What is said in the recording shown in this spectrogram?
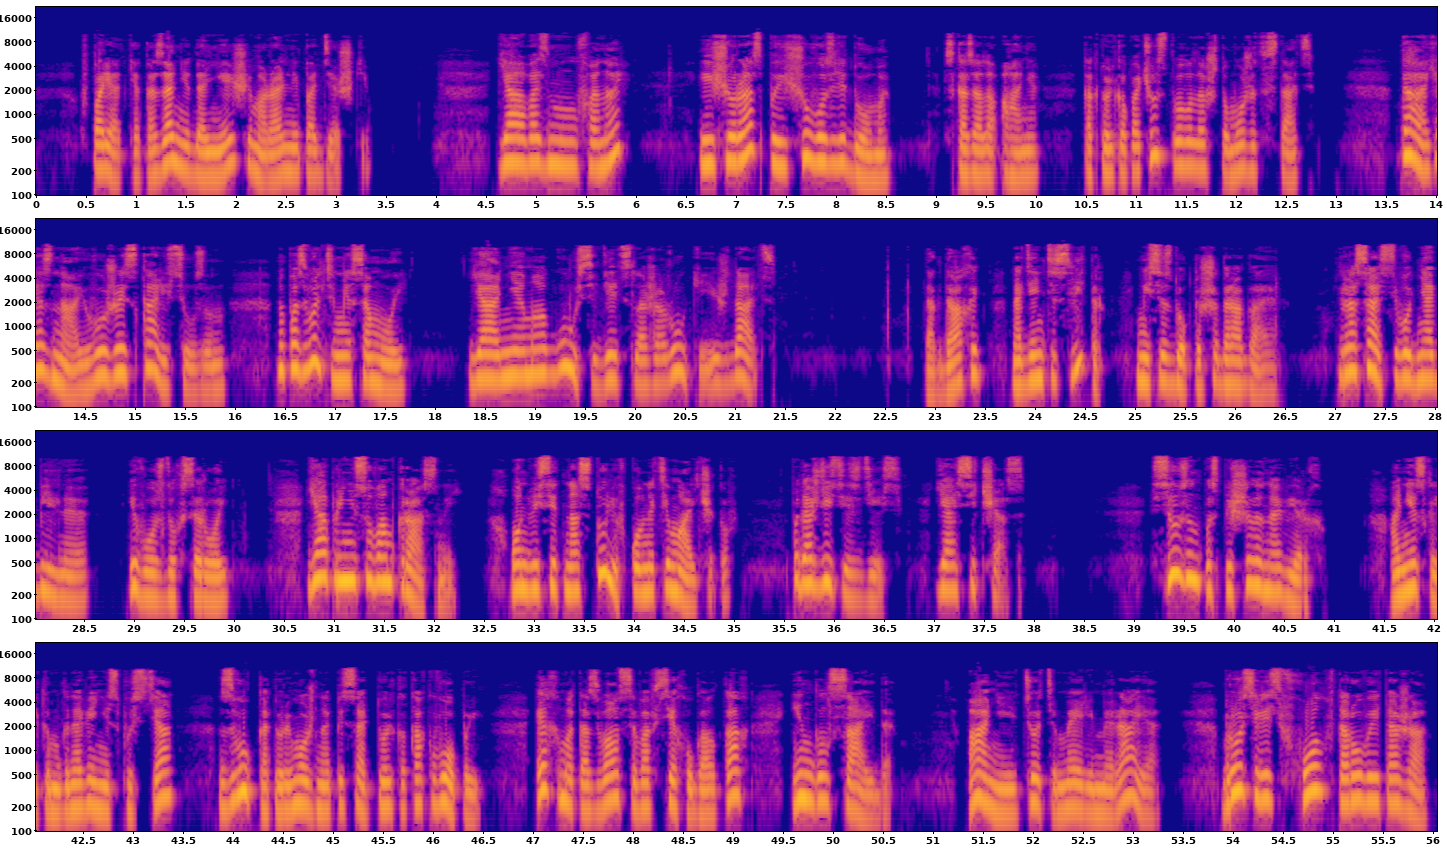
в порядке оказания дальнейшей моральной поддержки. «Я возьму фонарь и еще раз поищу возле дома», — сказала Аня, как только почувствовала, что может встать. «Да, я знаю, вы уже искали Сюзан, но позвольте мне самой. Я не могу сидеть сложа руки и ждать». «Тогда хоть наденьте свитер, миссис докторша дорогая. Роса сегодня обильная и воздух сырой. Я принесу вам красный. Он висит на стуле в комнате мальчиков. Подождите здесь, я сейчас». Сьюзен поспешила наверх, а несколько мгновений спустя звук, который можно описать только как вопль, эхом отозвался во всех уголках Инглсайда. Аня и тетя Мэри Мерая бросились в холл второго этажа,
